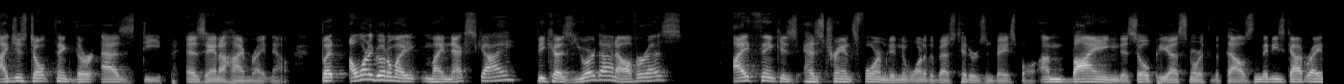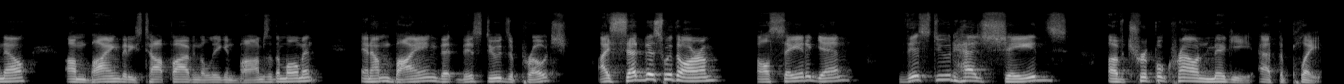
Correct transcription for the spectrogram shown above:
I just don't think they're as deep as Anaheim right now. But I want to go to my my next guy because Yordan Alvarez, I think is has transformed into one of the best hitters in baseball. I'm buying this OPS north of a thousand that he's got right now. I'm buying that he's top five in the league in bombs at the moment. And I'm buying that this dude's approach. I said this with Aram. I'll say it again. This dude has shades of Triple Crown Miggy at the plate.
